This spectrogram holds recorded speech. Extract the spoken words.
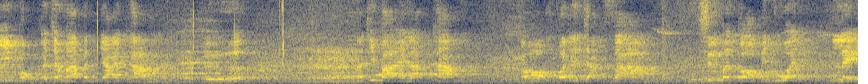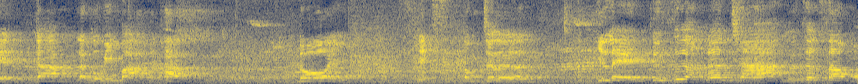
นี้ผมก็จะมาบรรยายธรรมหรืออธิบายหลักธรรมของวัฏจักรสามซึ่งประกอบไปด้วยเลสกรรมและก็วิบากนะครับ โดยต้องเจริญกิเลสคือเครื่องเนิ่นช้าหรือเครื่องเศร้าหม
